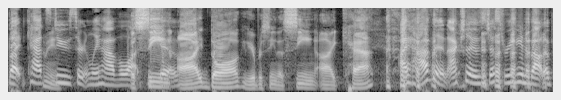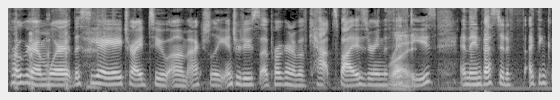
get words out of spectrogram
but cats mean, do certainly have a lot A seeing eye dog. Have you ever seen a seeing eye cat? I haven't actually. I was just reading about a program where the CIA tried to um, actually introduce a program of cat spies during the Right. 50s, and they invested, a I think,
